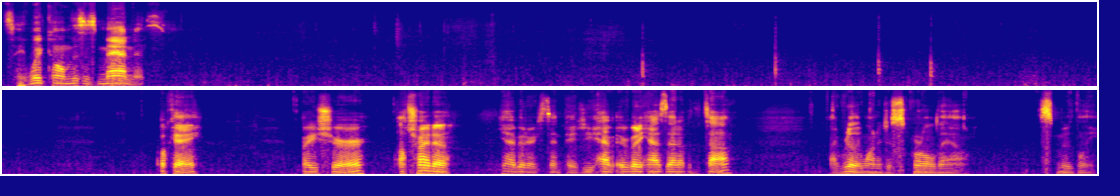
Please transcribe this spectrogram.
Say, Whitcomb, this is madness. Okay. Are you sure? I'll try to... Yeah, I better extend page. You have Everybody has that up at the top? I really want to just scroll down smoothly.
